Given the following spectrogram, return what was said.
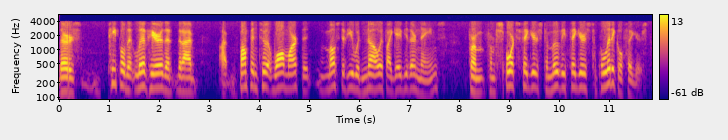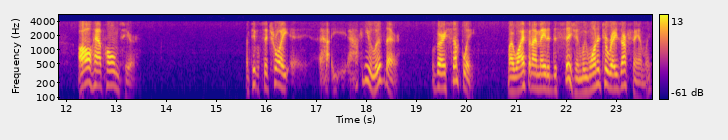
There's people that live here that that I I bump into at Walmart that most of you would know if I gave you their names, from from sports figures to movie figures to political figures, all have homes here. And people say, Troy, eh, how, how can you live there? Well, very simply, my wife and I made a decision. We wanted to raise our family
